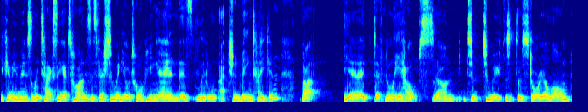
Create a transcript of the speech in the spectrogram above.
It can be mentally taxing at times, especially when you're talking and there's little action being taken. But yeah, it definitely helps um, to, to move the story along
